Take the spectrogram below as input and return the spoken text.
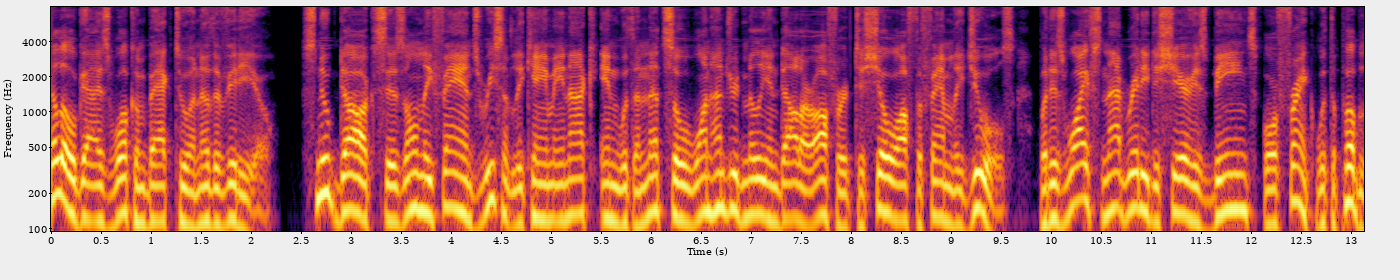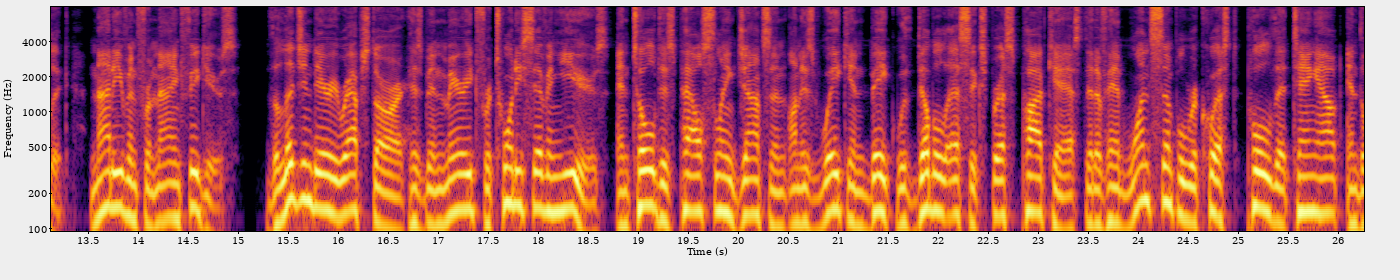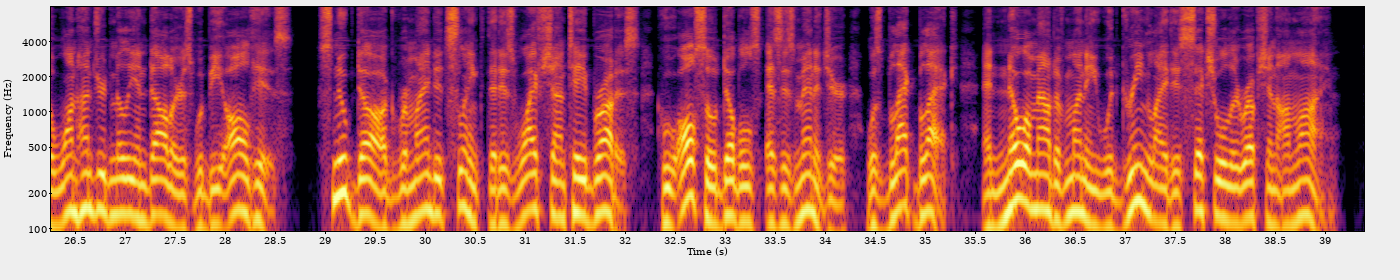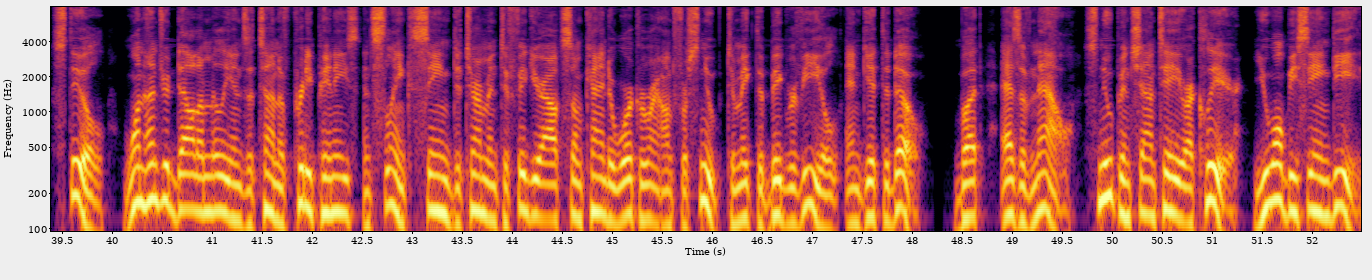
Hello guys welcome back to another video. Snoop Dogg says OnlyFans recently came a knock in with a nutso $100 million offer to show off the family jewels, but his wife's not ready to share his beans or frank with the public, not even for nine figures. The legendary rap star has been married for 27 years and told his pal Slink Johnson on his Wake and Bake with Double S Express podcast that have had one simple request pull that tang out and the $100 million would be all his. Snoop Dogg reminded Slink that his wife Shante Broadus, who also doubles as his manager, was black black, and no amount of money would greenlight his sexual eruption online. Still, $100 millions a ton of pretty pennies and Slink seemed determined to figure out some kind of workaround for Snoop to make the big reveal and get the dough. But, as of now, Snoop and Shante are clear, you won't be seeing these.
